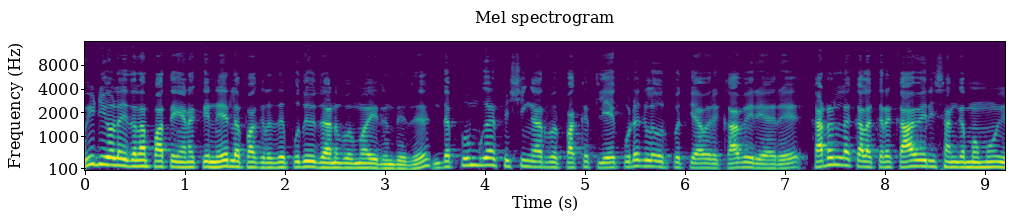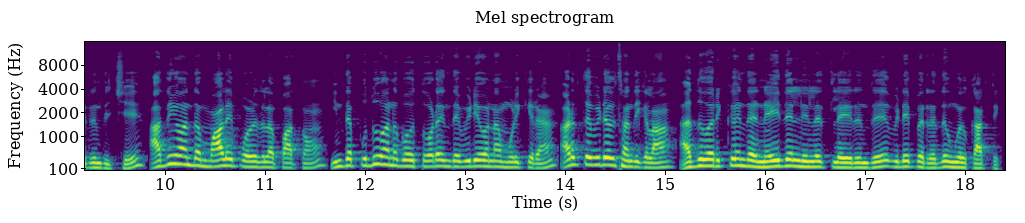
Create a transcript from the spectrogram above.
வீடியோல இதெல்லாம் பார்த்த எனக்கு நேர்ல பாக்குறது புதுவித அனுபவமா இருந்தது. இந்த பூம்புகார் ஃபிஷிங் ஹார்பர் பக்கத்திலேயே குடகுல உற்பத்தி ஆகிற காவேரி ஆறு கடல்ல கலக்கிற காவேரி சங்கமமும் இருந்துச்சு. அதையும் அந்த மாலை பொழுதுல பார்த்தோம். இந்த புது அனுபவத்தோட இந்த வீடியோவை நான் முடிக்கிறேன். அடுத்த வீடியோவில் சந்திக்கலாம். அது வரைக்கும் இந்த நெய்தல் நிலத்தில இருந்து விடைபெறுறது உங்கள் கார்த்திக்.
